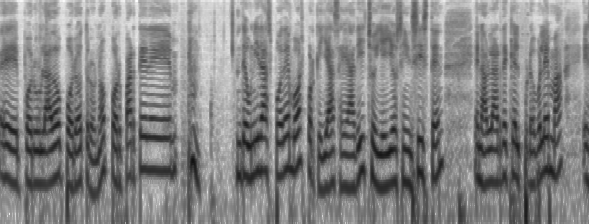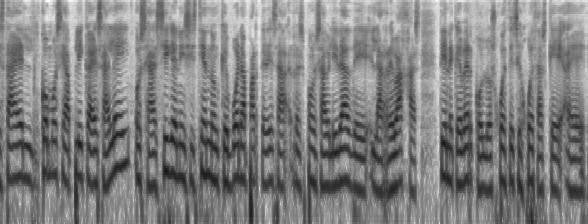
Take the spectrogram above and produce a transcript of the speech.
eh, por un lado o por otro, ¿no? Por parte de de Unidas Podemos, porque ya se ha dicho y ellos insisten en hablar de que el problema está en cómo se aplica esa ley, o sea, siguen insistiendo en que buena parte de esa responsabilidad de las rebajas tiene que ver con los jueces y juezas que eh,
